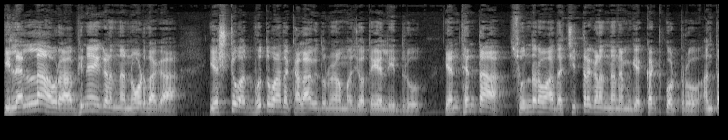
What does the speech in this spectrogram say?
ಇಲ್ಲೆಲ್ಲ ಅವರ ಅಭಿನಯಗಳನ್ನು ನೋಡಿದಾಗ ಎಷ್ಟು ಅದ್ಭುತವಾದ ಕಲಾವಿದರು ನಮ್ಮ ಜೊತೆಯಲ್ಲಿದ್ದರು ಎಂಥೆಂಥ ಸುಂದರವಾದ ಚಿತ್ರಗಳನ್ನು ನಮಗೆ ಕಟ್ಕೊಟ್ರು ಅಂತ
